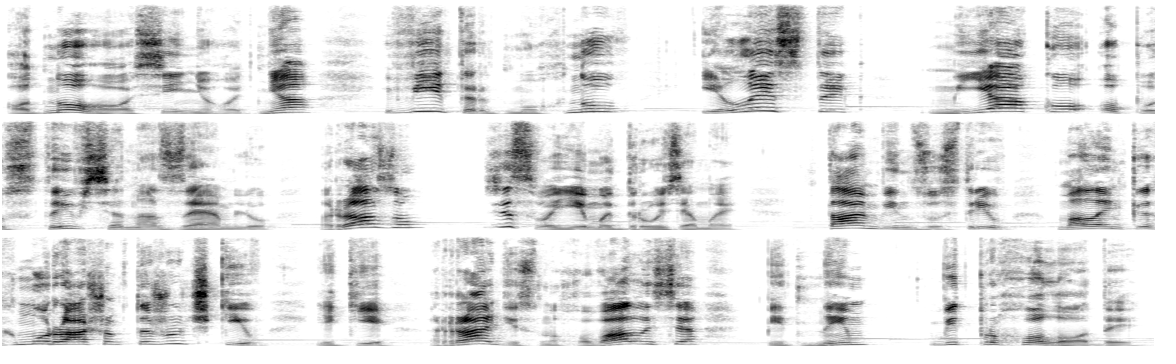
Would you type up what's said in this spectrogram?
одного осіннього дня вітер дмухнув, і листик м'яко опустився на землю разом зі своїми друзями. Там він зустрів маленьких мурашок та жучків, які радісно ховалися під ним від прохолоди.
